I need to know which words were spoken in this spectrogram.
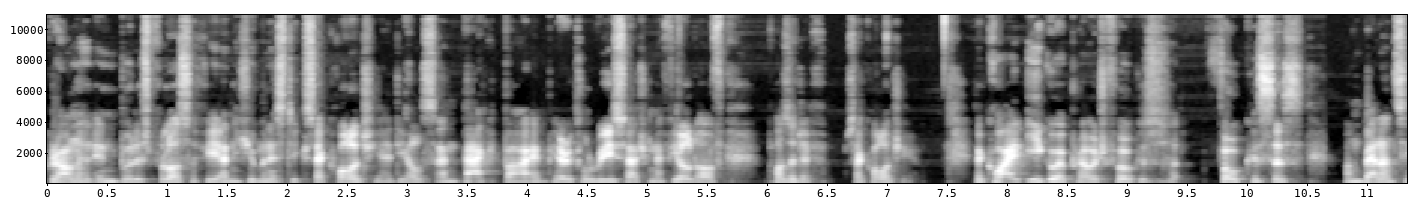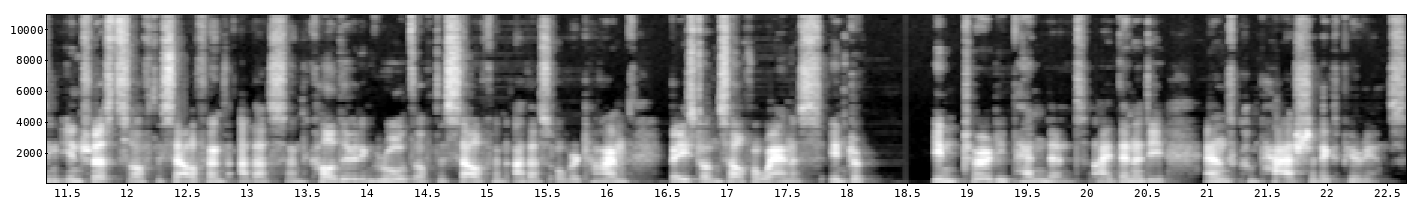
grounded in Buddhist philosophy and humanistic psychology ideals and backed by empirical research in the field of positive psychology. The quiet ego approach focuses, focuses on balancing interests of the self and others and cultivating growth of the self and others over time based on self awareness, inter- interdependent identity, and compassionate experience.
